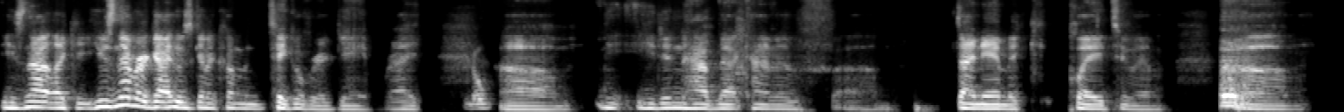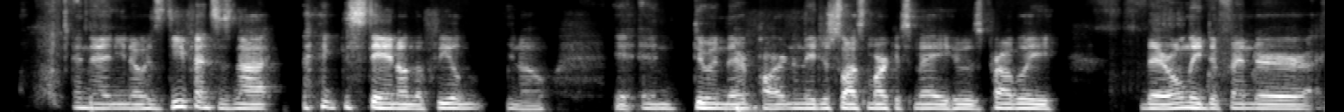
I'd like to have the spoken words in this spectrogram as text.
he's not like he was never a guy who's going to come and take over a game, right? Nope. Um, he, he didn't have that kind of um, dynamic play to him. Um, and then you know his defense is not staying on the field, you know, and doing their part. And they just lost Marcus Maye, who is probably their only defender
